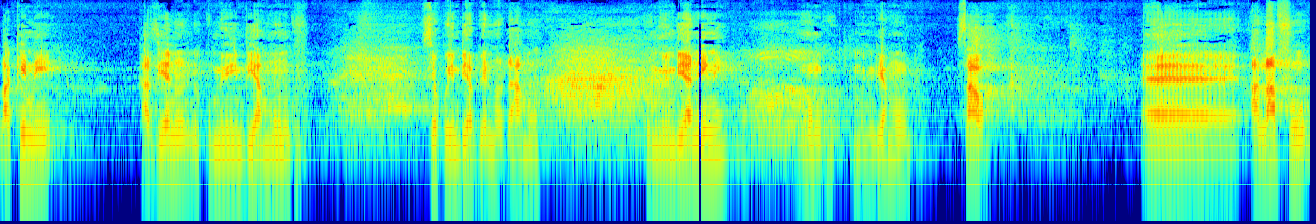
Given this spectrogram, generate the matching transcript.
Lakini kazi yenu ni kumwimbia Mungu, sio kuimbia binadamu. Kumwimbia nini? Mungu, kumwimbia Mungu. Sawa. E, alafu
